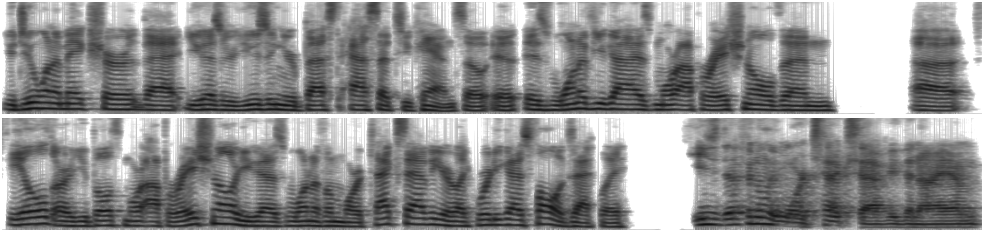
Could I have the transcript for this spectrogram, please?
you do want to make sure that you guys are using your best assets you can. So, is one of you guys more operational than uh, field? Are you both more operational? Are you guys one of them more tech savvy, or like where do you guys fall exactly? He's definitely more tech savvy than I am.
